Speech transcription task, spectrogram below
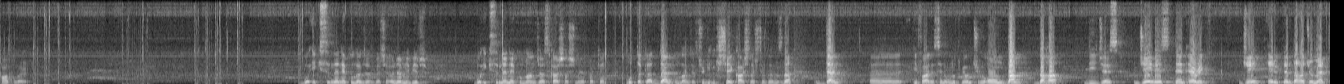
popular bu ikisinde ne kullanacağız arkadaşlar? Önemli bir bu ikisinde ne kullanacağız karşılaştırma yaparken? Mutlaka den kullanacağız. Çünkü iki şey karşılaştırdığımızda den e, ifadesini unutmayalım. Çünkü ondan daha diyeceğiz. Jane is than Eric. Jane Eric'ten daha cömert.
